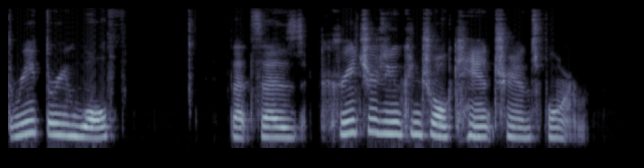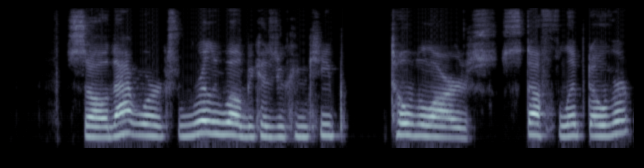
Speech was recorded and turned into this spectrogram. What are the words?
3 3 wolf that says creatures you control can't transform. So that works really well because you can keep Tovolar's stuff flipped over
